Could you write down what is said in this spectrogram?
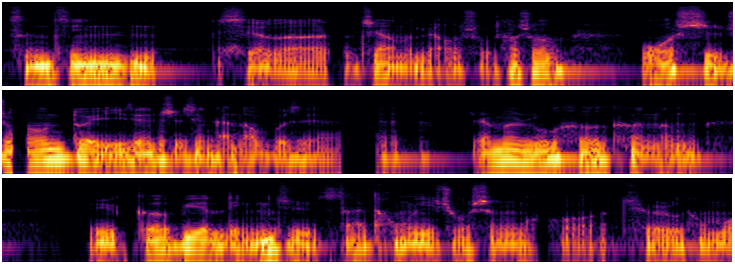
曾经。写了这样的描述，他说：“我始终对一件事情感到不解，人们如何可能与隔壁邻居在同一处生活，却如同陌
